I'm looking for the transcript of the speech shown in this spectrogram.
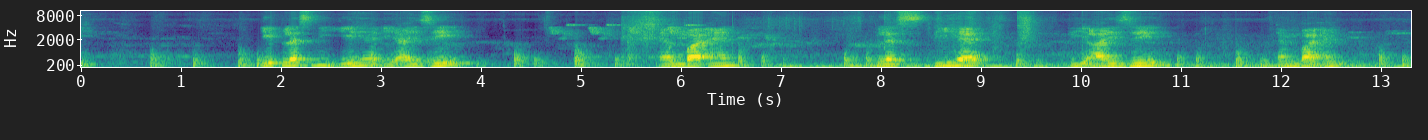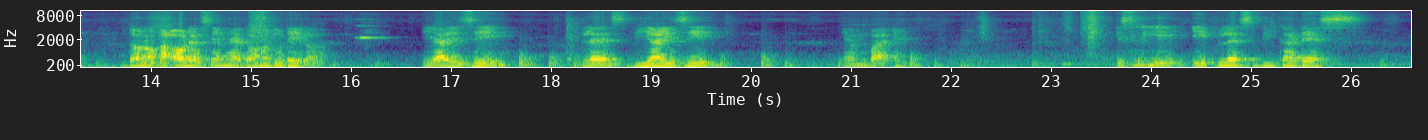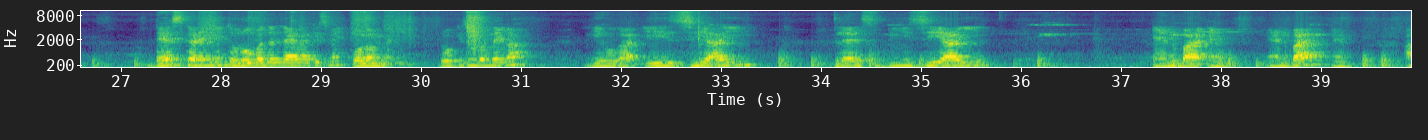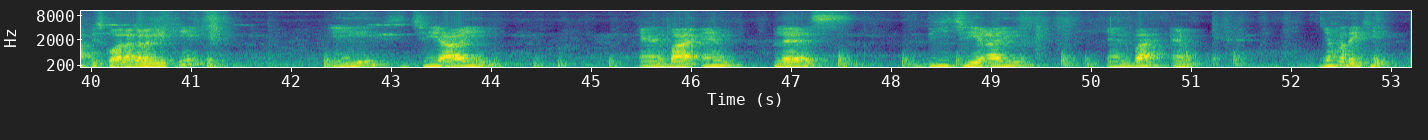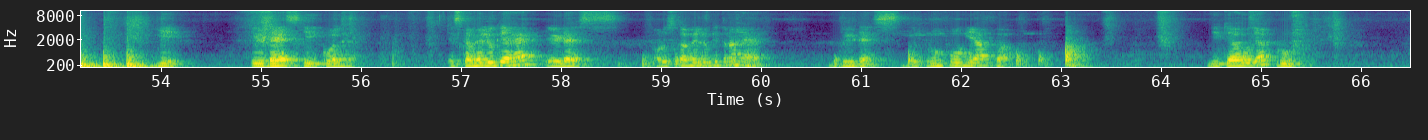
A plus B ये है A I J M by N plus B है B I J M by N दोनों का ऑर्डर सेम है, दोनों जुटेगा। A I J plus B I J M by N इसलिए A plus B का dash dash करेंगे तो रो बदल जाएगा किसमें? कॉलम में। रो किसमें बदलेगा? ये होगा A J I plus B J I N by M N by M आप इसको अलग अलग लिखिए। A J I N by M plus B J I N by M यहाँ देखिए, ये ए डैश के इक्वल है। इसका वैल्यू क्या है? ए डैश और उसका वैल्यू कितना है? बी डैश ये प्रूफ हो गया आपका। ये क्या हो गया? प्रूफ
